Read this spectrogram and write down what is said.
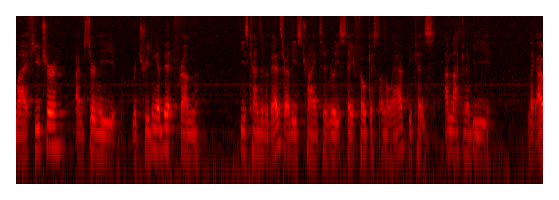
my future, I'm certainly retreating a bit from these kinds of events, or at least trying to really stay focused on the lab because I'm not going to be like I,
